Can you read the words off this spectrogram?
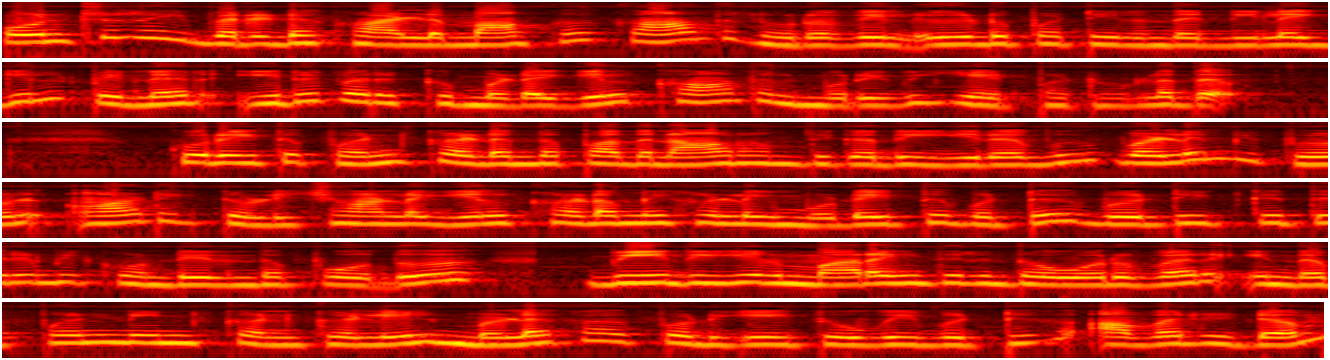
ஒன்றரை வருட காலமாக காதல் உறவில் ஈடுபட்டிருந்த நிலையில் பின்னர் இருவருக்கும் இடையில் காதல் முறிவு ஏற்பட்டுள்ளது. குறித்த பெண் கடந்த பதினாறாம் தேதி இரவு போல் ஆடை தொழிற்சாலையில் கடமைகளை முடைத்துவிட்டு வீட்டிற்கு திரும்பிக் கொண்டிருந்த போது வீதியில் மறைந்திருந்த ஒருவர் இந்த பெண்ணின் கண்களில் மிளகாய் பொடியை தூவிவிட்டு அவரிடம்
